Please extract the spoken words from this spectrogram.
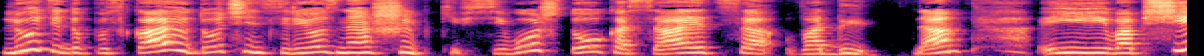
люди допускают очень серьезные ошибки всего, что касается воды да, и вообще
